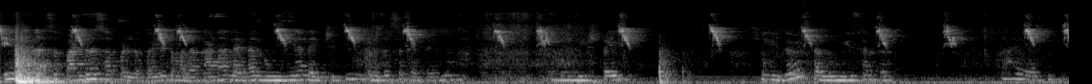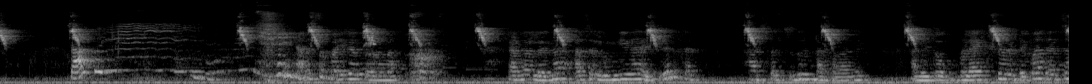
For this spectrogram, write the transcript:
एखादं असं पांढरं सापडलं पाहिजे तर मला कानाला ना लुंगी घालायची होती. इकडे जसं काय पाहिजे लुंगी स्टाईल ही का लुंगी सारखं काय आहे अजून? चापली! असं पाहिजे होतं मला कानाला आहे ना असं लुंगी घालायची बरं का असं धुवून टाकावा आणि तो ब्लॅक शर्ट आहे पा त्याचा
